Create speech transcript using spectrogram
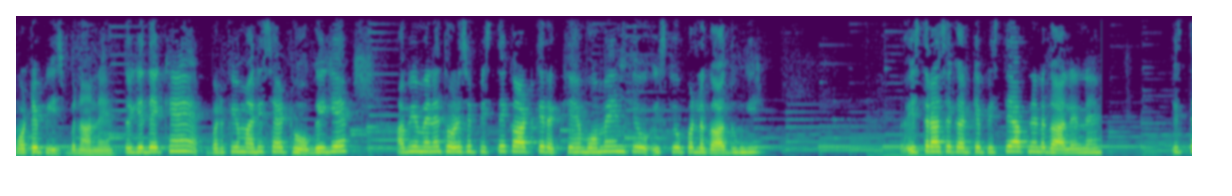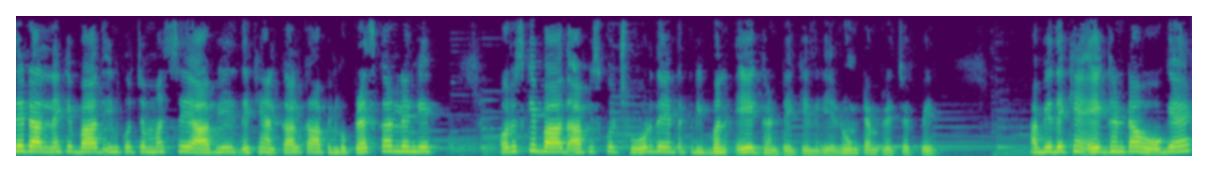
मोटे पीस बनाने हैं। तो ये देखें, बर्फ़ी हमारी सेट हो गई है। अब ये मैंने थोड़े से पिस्ते काट के रखे हैं, वो मैं इनके, इसके ऊपर लगा दूँगी। तो इस तरह से करके पिस्ते आपने लगा लेने हैं। पिस्ते डालने के बाद इनको चम्मच से आप ये देखें हल्का हल्का आप इनको प्रेस कर लेंगे। और उसके बाद आप इसको छोड़ दें तकरीबन एक घंटे के लिए रूम टेम्परेचर पे। अब ये देखें, एक घंटा हो गया है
